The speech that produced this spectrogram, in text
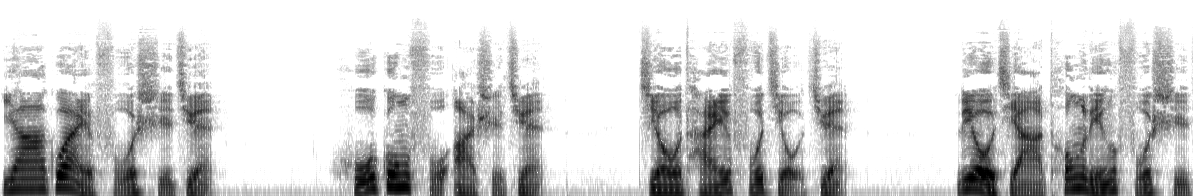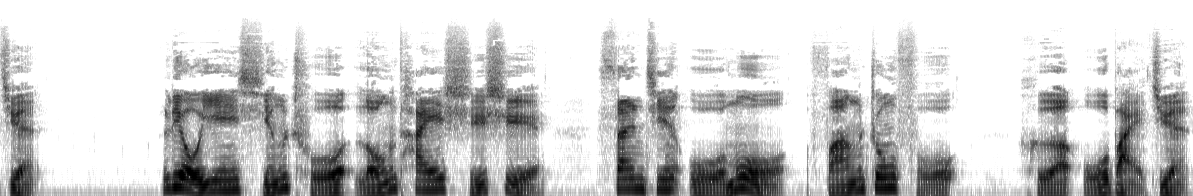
压怪符十卷，胡公符二十卷，九台符九卷，六甲通灵符十卷，六阴行除龙胎十式三金五木房中符和五百卷，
